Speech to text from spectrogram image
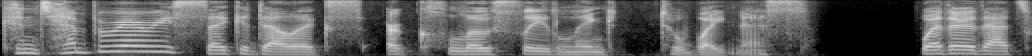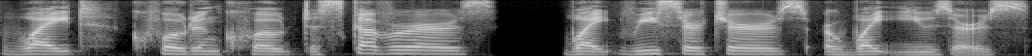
Contemporary psychedelics are closely linked to whiteness, whether that's white, quote unquote, discoverers, white researchers, or white users.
